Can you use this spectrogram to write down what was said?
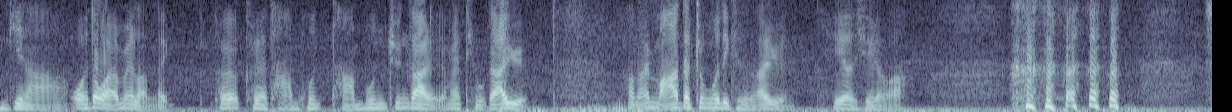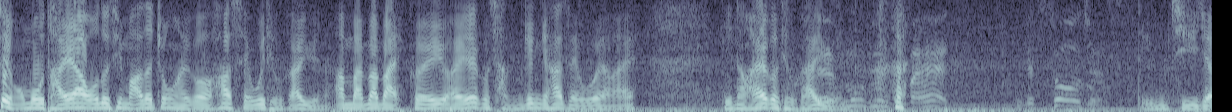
唔见啊？爱德华有咩能力？佢佢系谈判谈判专家嚟嘅咩调解员系咪？马德中嗰啲调解员岂有此话？虽然我冇睇啊，我都似马德中系个黑社会调解员啊，唔系唔系唔系，佢系一个曾经嘅黑社会系咪？然后系一个调解员，点知啫？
